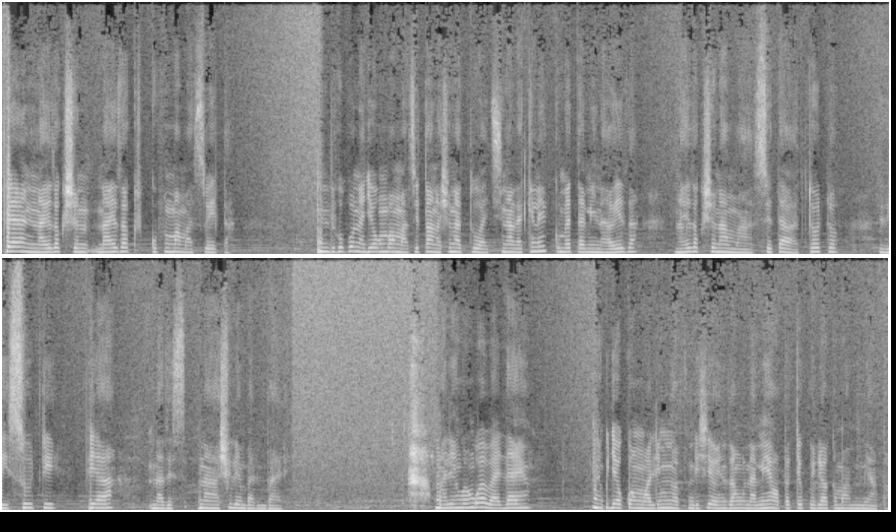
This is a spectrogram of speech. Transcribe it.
pia naweza kushona, naweza kufuma masweta. Nilikopo najua kwamba masweta anashona tu wachina, lakini kumbe hata mimi naweza naweza kushona masweta ya watoto, visuti pia na, na shule mbalimbali. Malengo yangu ya baadaye ni kuja kuwa mwalimu, niwafundishe wenzangu na mimi wapate kuelewa kama mimi hapa.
